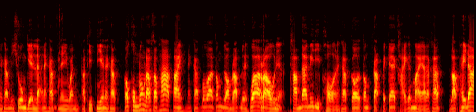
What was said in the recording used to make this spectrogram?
นะครับในช่วงเย็นแล้วนะครับในวันอาทิตย์นี้นะครับก็คงต้องรับสภาพไปนะครับเพราะว่าต้องยอมรับเลยว่าเราเนี่ยทำได้ไม่ดีพอนะครับก็ต้องกลับไปแก้ไขกันใหม่แล้วครับรับให้ได้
